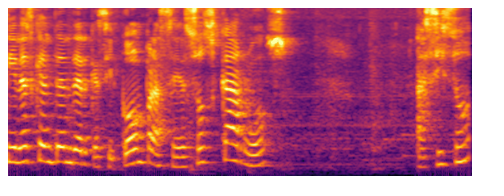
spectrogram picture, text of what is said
tienes que entender que si compras esos carros, así son.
